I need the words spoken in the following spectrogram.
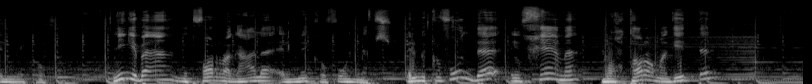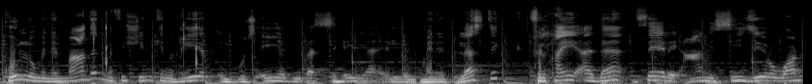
الميكروفون. نيجي بقى نتفرج على الميكروفون نفسه. الميكروفون ده الخامة محترمة جدا كله من المعدن مفيش يمكن غير الجزئية دي بس هي اللي من البلاستيك. في الحقيقة ده فارق عن ال C01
